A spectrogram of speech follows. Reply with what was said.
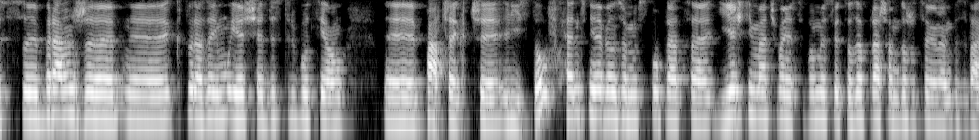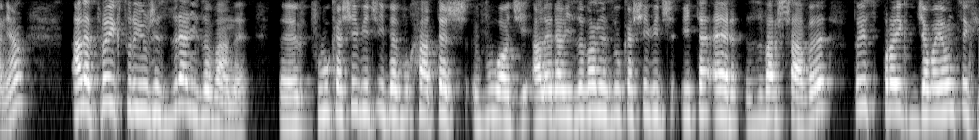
z branży, która zajmuje się dystrybucją paczek czy listów. Chętnie nawiążemy współpracę. Jeśli macie Państwo pomysły, to zapraszam do rzucenia nam wyzwania. Ale projekt, który już jest zrealizowany, w Łukasiewicz i BWH też w Łodzi, ale realizowany z Łukasiewicz ITR z Warszawy, to jest projekt działających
